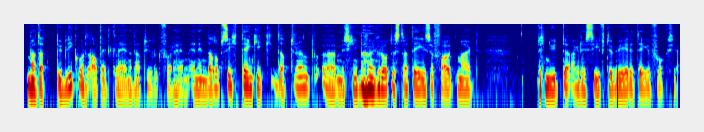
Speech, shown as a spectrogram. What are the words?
Maar dat publiek wordt altijd kleiner natuurlijk voor hen. En in dat opzicht denk ik dat Trump uh, misschien wel een grote strategische fout maakt. Dus nu te agressief te weren tegen Fox, ja.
